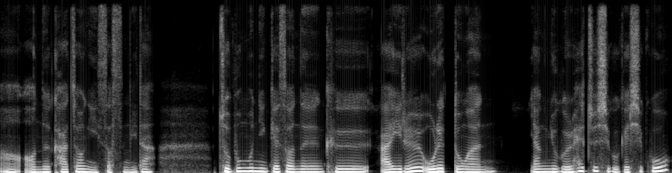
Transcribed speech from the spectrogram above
어, 어느 가정이 있었습니다. 조부모님께서는 그 아이를 오랫동안 양육을 해주시고 계시고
